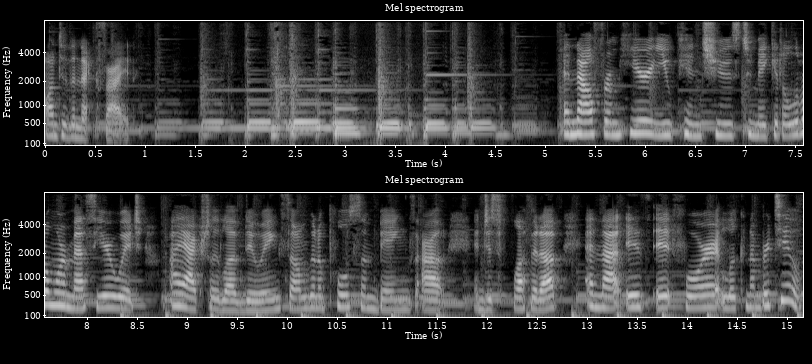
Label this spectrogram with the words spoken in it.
onto the next side. And now from here you can choose to make it a little more messier, which I actually love doing. So I'm going to pull some bangs out and just fluff it up. And that is it for look number two.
